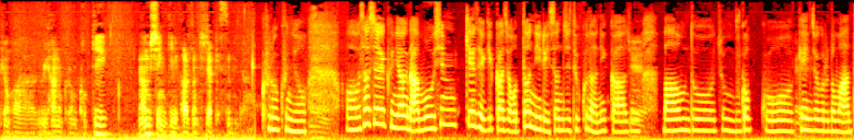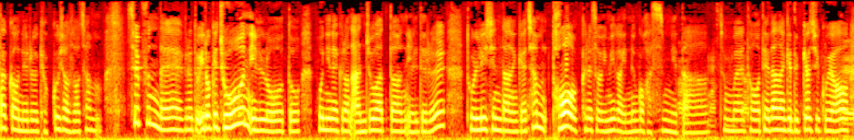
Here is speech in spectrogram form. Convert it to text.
평화를 위한 그런 걷기 남신기 활동 시작했습니다. 그렇군요. 어, 사실 그냥 나무 심게 되기까지 어떤 일이 있었는지 듣고 나니까 좀 네. 마음도 좀 무겁고 네. 개인적으로 너무 안타까운 일을 겪으셔서 참 슬픈데 그래도 이렇게 좋은 일로 또 본인의 그런 안 좋았던 일들을 돌리신다는 게 참 더 그래서 의미가 있는 것 같습니다. 아. 정말 더 대단하게 느껴지고요. 네.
